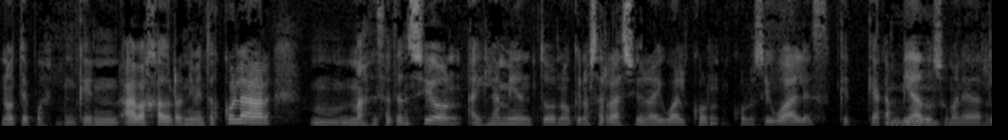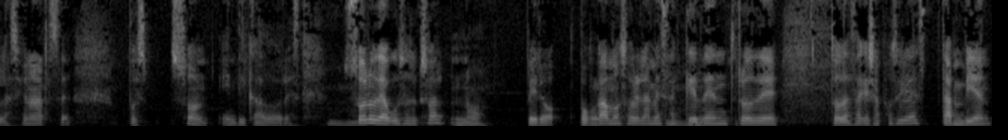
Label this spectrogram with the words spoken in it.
note pues que ha bajado el rendimiento escolar, más desatención, aislamiento, ¿no? que no se relaciona igual con, los iguales, que, ha cambiado su manera de relacionarse, pues son indicadores. ¿Solo de abuso sexual? No, pero pongamos sobre la mesa que dentro de todas aquellas posibilidades también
